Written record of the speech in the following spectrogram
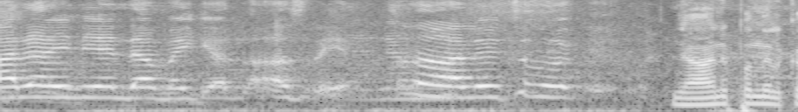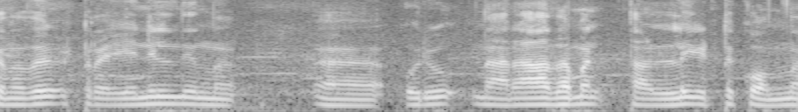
ആരാ ഇനി എന്റെ അമ്മയ്ക്ക് ആലോചിച്ച് നോക്കി. ഞാനിപ്പോൾ നിൽക്കുന്നത് ട്രെയിനിൽ നിന്ന് ഒരു നരാധമൻ തള്ളിയിട്ട് കൊന്ന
